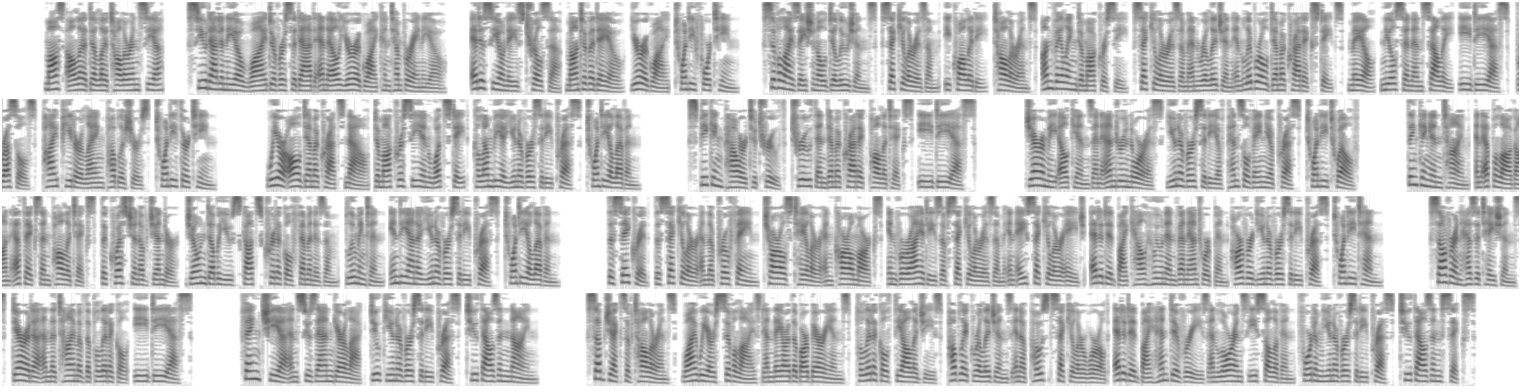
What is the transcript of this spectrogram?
Mas ala de la Tolerancia? Ciudadanía y Diversidad en el Uruguay Contemporáneo. Ediciones Trilce, Montevideo, Uruguay 2014. Civilizational delusions, secularism, equality, tolerance, unveiling democracy, secularism and religion in liberal democratic states, Mail, Nielsen and Sally, eds, Brussels, Pi Peter Lang Publishers, 2013. We Are All Democrats Now, Democracy in What State? Columbia University Press, 2011. Speaking Power to Truth, Truth and Democratic Politics, eds. Jeremy Elkins and Andrew Norris University of Pennsylvania Press, 2012. Thinking in Time, an epilogue on ethics and politics, the question of gender, Joan W. Scott's Critical Feminism, Bloomington, Indiana University Press, 2011. The Sacred, the Secular and the Profane, Charles Taylor and Karl Marx, in Varieties of Secularism in a Secular Age, edited by Calhoun and Van Antwerpen Harvard University Press, 2010. Sovereign Hesitations, Derrida and the Time of the Political, eds. Pheng Cheah and Suzanne Guerlac Duke University Press, 2009. Subjects of Tolerance, Why We Are Civilized and They Are the Barbarians, Political Theologies, Public Religions in a Post-Secular World, edited by Hent de Vries and Lawrence E. Sullivan Fordham University Press, 2006.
